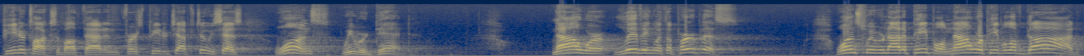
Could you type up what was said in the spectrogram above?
Peter talks about that in 1 Peter chapter 2. He says, Once we were dead now we're living with a purpose. Once we were not a people, now we're people of God.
